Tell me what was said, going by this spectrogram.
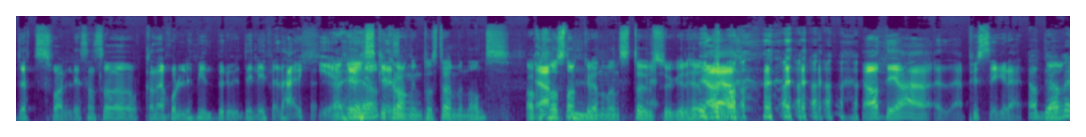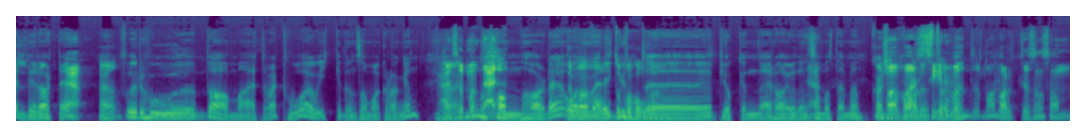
dødsfall liksom, så kan jeg holde min brud i live. Det er jo helt jeg elsker liksom. klangen på stemmen hans. Akkurat Ja. som han snakker gjennom en støvsuger hele Ja, tiden. ja. ja, det er, det er pussige greier. Ja, det er Ja. veldig rart, det. Ja. Ja. For hun dama etter hvert, hun har jo ikke den samme klangen. Nei, Men det er, han har det, og den der guttepjokken der har jo den Ja. samme stemmen. Kanskje man, han har den stemmen. man valgte sånn, sånn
